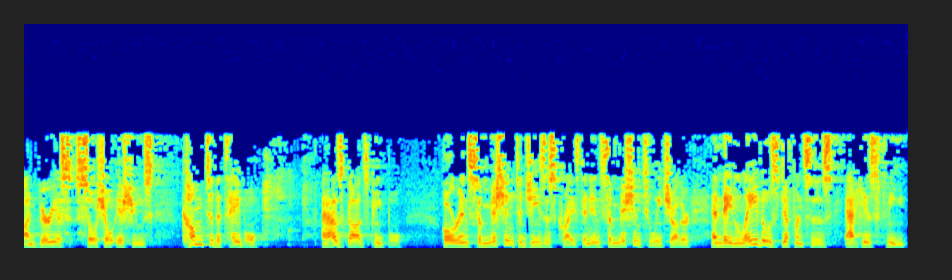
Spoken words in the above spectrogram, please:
on various social issues come to the table as God's people who are in submission to Jesus Christ and in submission to each other, and they lay those differences at His feet,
